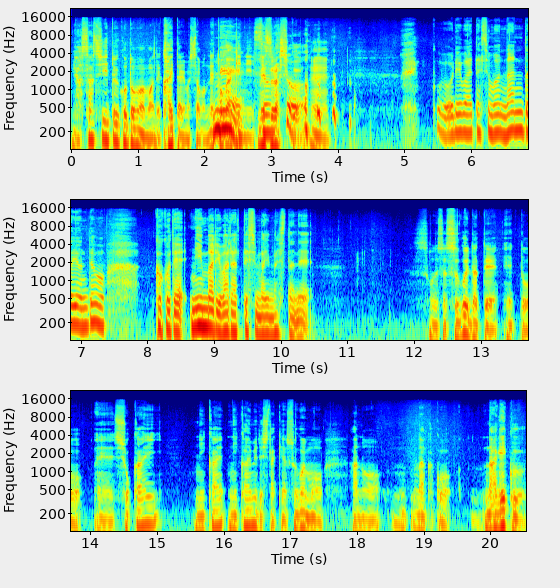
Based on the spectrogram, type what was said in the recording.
優しいという言葉まで書いてありましたもんねとがきに。珍しく。そうそう。ええこれは私も何度読んでもここでにんまり笑ってしまいましたね。そうですねすごいだってえっと、えー、初回2回2回目でしたっけ？すごいもうあのなんかこう嘆く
